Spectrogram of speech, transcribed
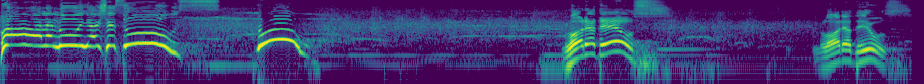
Oh, aleluia, Jesus. Uh! Glória a Deus. Glória a Deus.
